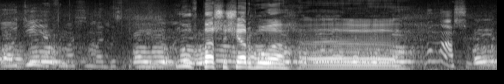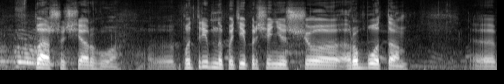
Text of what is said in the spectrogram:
володіння цими дисциплінами? Ну, в першу чергу, е, Ну, в першу чергу потрібно по тій причині, що робота е,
